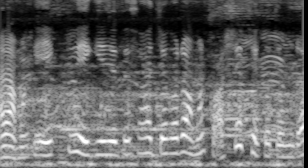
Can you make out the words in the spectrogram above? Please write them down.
আর আমাকে একটু এগিয়ে যেতে সাহায্য করো, আমার পাশে থেকো তোমরা।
